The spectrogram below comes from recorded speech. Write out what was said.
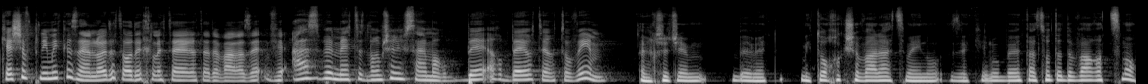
קשב פנימי כזה, אני לא יודעת עוד איך לתאר את הדבר הזה, ואז באמת הדברים שאני עושה הם הרבה הרבה יותר טובים. אני חושבת שהם באמת, מתוך הקשבה לעצמנו, זה כאילו באמת לעשות את הדבר עצמו.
